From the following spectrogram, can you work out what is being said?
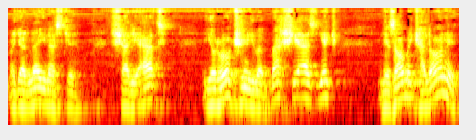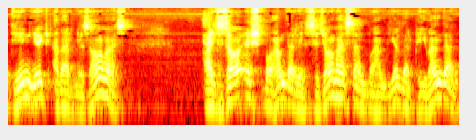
مگر نه این است که شریعت یا رکنی و بخشی از یک نظام کلان دین یک ابر نظام است. اجزایش با هم در انسجام هستند با هم دیگر در پیوندند.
